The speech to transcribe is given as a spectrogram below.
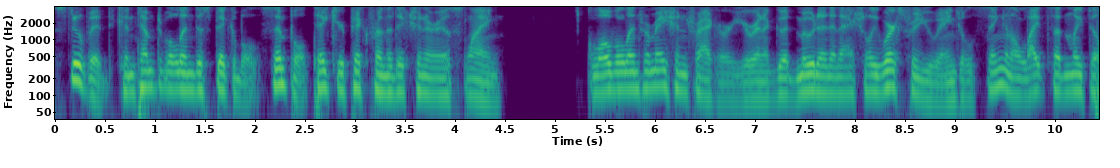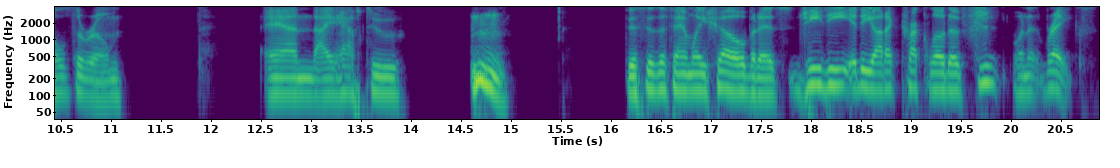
Stupid, contemptible, and despicable. Simple, take your pick from the dictionary of slang. Global information tracker, you're in a good mood and it actually works for you. Angels sing and a light suddenly fills the room. And I have to This is a family show, but it's GD idiotic truckload of when it breaks.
